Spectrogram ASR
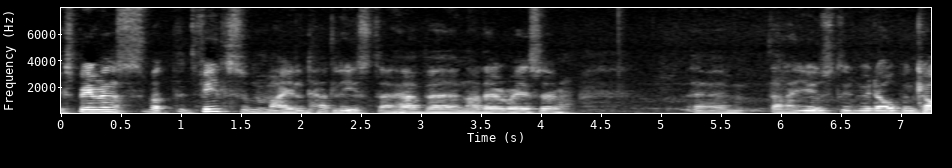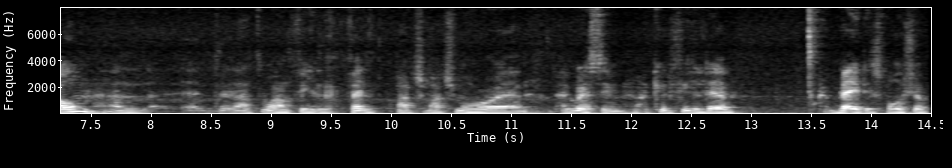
experience, but it feels mild at least. I have another razor um, that I used with open comb and that one feel, felt much much more uh, aggressive. I could feel the blade exposure.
